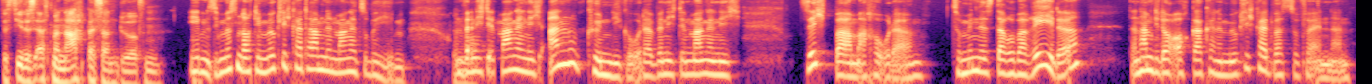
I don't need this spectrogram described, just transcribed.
dass die das erstmal nachbessern dürfen. Eben, sie müssen doch die Möglichkeit haben, den Mangel zu beheben. Und genau. wenn ich den Mangel nicht ankündige oder wenn ich den Mangel nicht sichtbar mache oder zumindest darüber rede, dann haben die doch auch gar keine Möglichkeit, was zu verändern.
